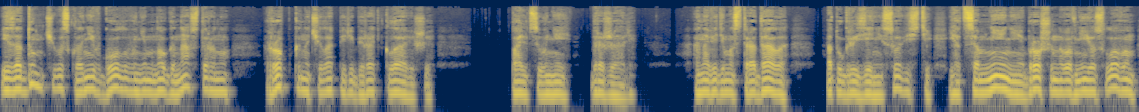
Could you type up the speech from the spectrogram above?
и, задумчиво склонив голову немного на сторону, робко начала перебирать клавиши. Пальцы у ней дрожали. Она, видимо, страдала от угрызений совести и от сомнения, брошенного в нее словом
